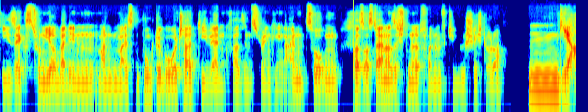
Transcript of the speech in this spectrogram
die sechs Turniere, bei denen man die meisten Punkte geholt hat, die werden quasi ins Ranking einbezogen. Was aus deiner Sicht eine vernünftige Geschichte, oder? Mm, Ja,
